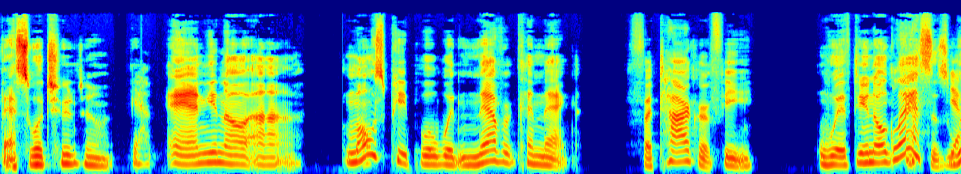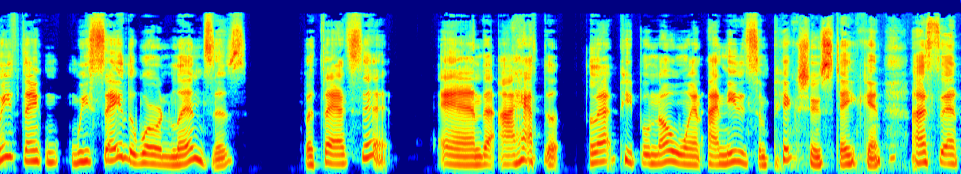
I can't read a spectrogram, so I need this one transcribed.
That's what you're doing. Yeah. And, you know, uh, most people would never connect photography with, you know, glasses. Yeah. We think we say the word lenses, but that's it. And I have to let people know when I needed some pictures taken. I said,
